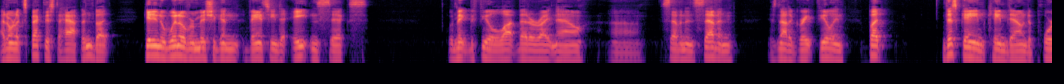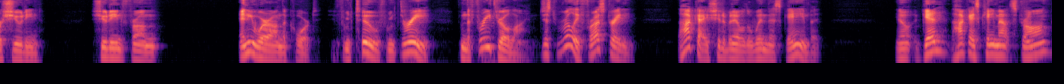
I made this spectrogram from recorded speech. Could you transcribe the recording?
I don't expect this to happen, but getting a win over Michigan, advancing to eight and six, would make me feel a lot better right now. Uh, seven and seven is not a great feeling, but this game came down to poor shooting, shooting from anywhere on the court, from two, from three, from the free throw line. Just really frustrating. The Hawkeyes should have been able to win this game, but you know, again, the Hawkeyes came out strong.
